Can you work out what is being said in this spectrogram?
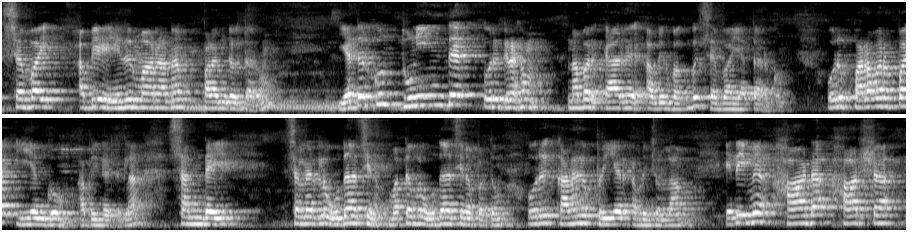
செவ்வாய் அப்படியே எதிர்மாறான பலன்கள் தரும். எதற்கும் துணிந்த ஒரு கிரகம் நபர் யார் அப்படின்னு பார்க்கும்போது செவ்வாயாக தான் இருக்கும். ஒரு பரபரப்பாக இயங்கும் அப்படின்னு எடுத்துக்கலாம். சண்டை சில நேரத்தில் உதாசீனம் மற்றவங்கள உதாசீனப்படுத்தும் ஒரு கலக பிரியர் அப்படின்னு சொல்லலாம். எதையுமே ஹார்டாக ஹார்ஷாக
